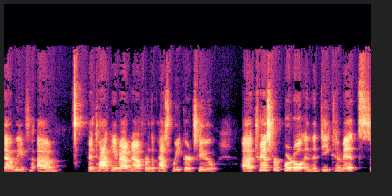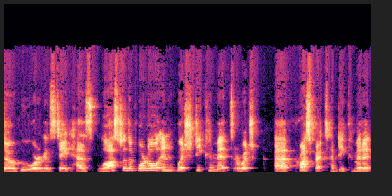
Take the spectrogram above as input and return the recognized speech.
that we've um, been talking about now for the past week or two. Uh, transfer portal and the decommit. So who Oregon State has lost to the portal and which decommits or which uh, prospects have decommitted.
